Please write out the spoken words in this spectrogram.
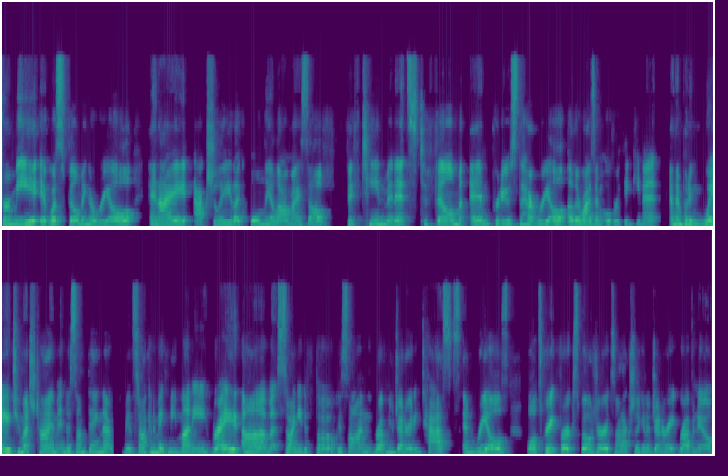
For me, it was filming a reel and I actually like only allow myself 15 minutes to film and produce that reel. Otherwise, I'm overthinking it and I'm putting way too much time into something that I mean, it's not going to make me money, right? Um, so I need to focus on revenue generating tasks and reels. Well, it's great for exposure. It's not actually going to generate revenue.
